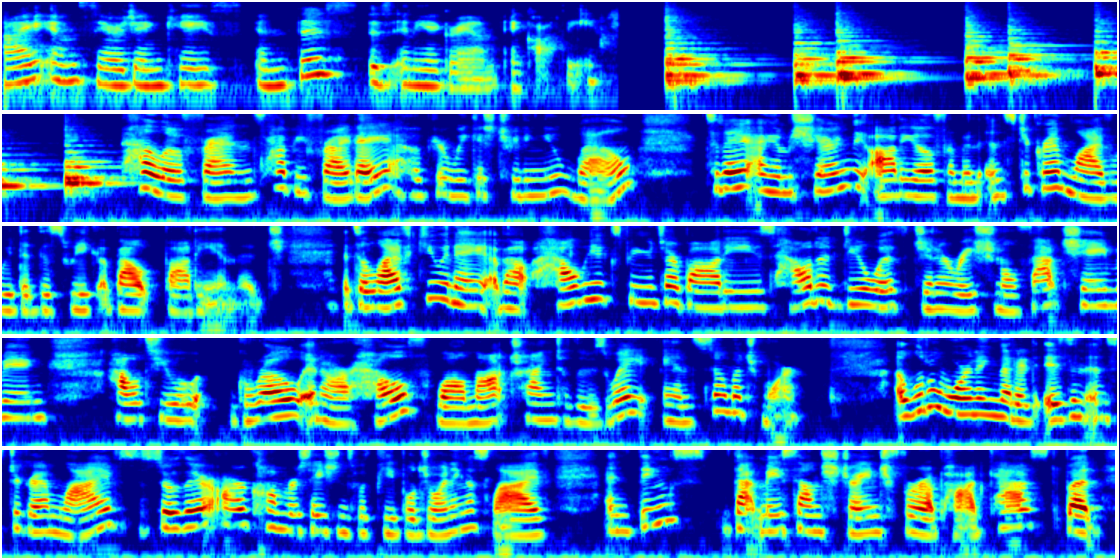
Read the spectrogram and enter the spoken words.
I am Sarah Jane Case, and this is Enneagram and Coffee. Hello, friends. Happy Friday. I hope your week is treating you well. Today, I am sharing the audio from an Instagram live we did this week about body image. It's a live Q&A about how we experience our bodies, how to deal with generational fat shaming, how to grow in our health while not trying to lose weight, and so much more. A little warning that it is an Instagram live, so there are conversations with people joining us live and things that may sound strange for a podcast, but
